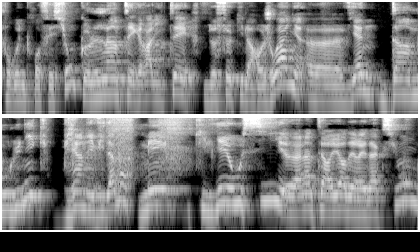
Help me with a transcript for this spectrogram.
pour une profession que l'intégralité de ceux qui la rejoignent euh, viennent d'un moule unique, bien évidemment. Mais qu'il y ait aussi à l'intérieur des rédactions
